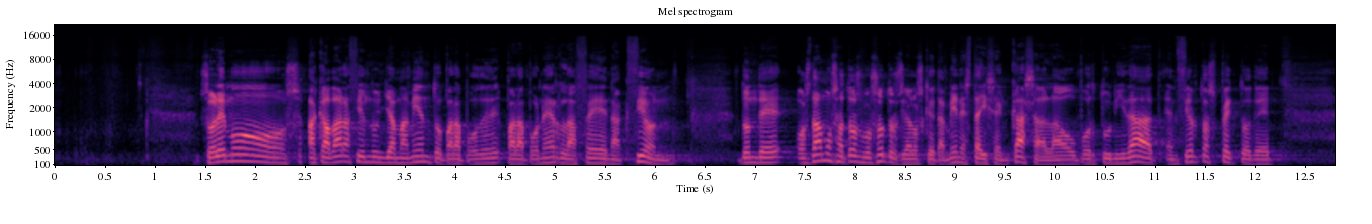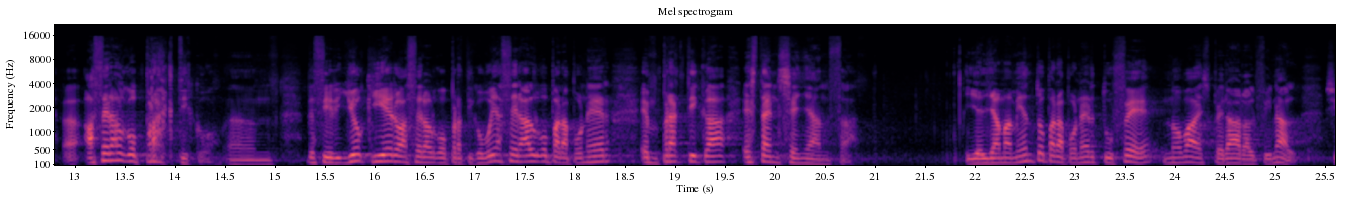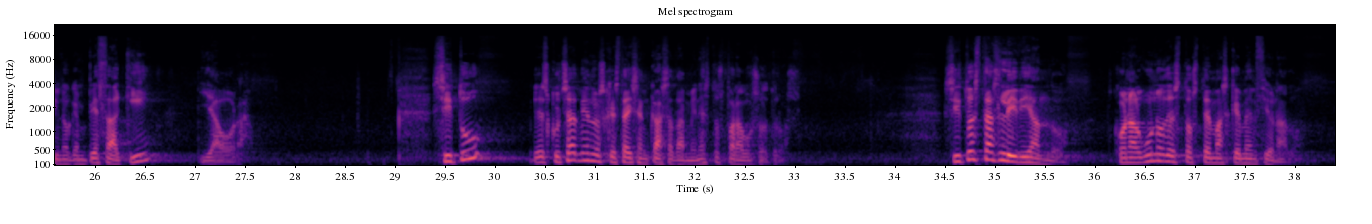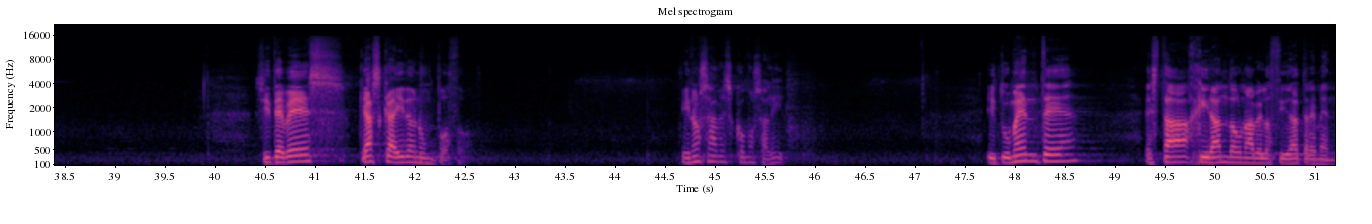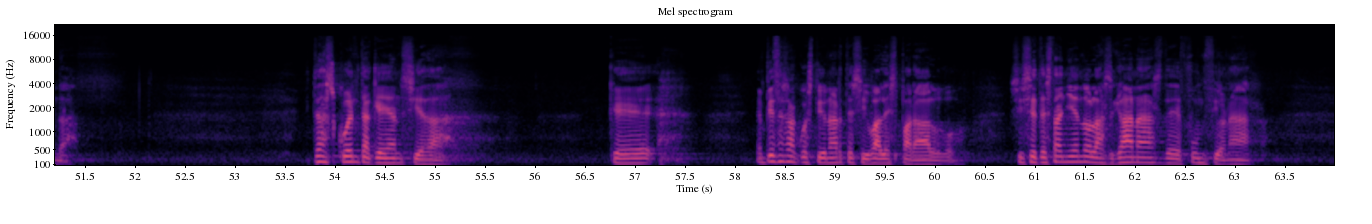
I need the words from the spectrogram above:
Solemos acabar haciendo un llamamiento para, poder, para poner la fe en acción, donde os damos a todos vosotros y a los que también estáis en casa la oportunidad, en cierto aspecto, de hacer algo práctico. Em, decir, yo quiero hacer algo práctico, voy a hacer algo para poner en práctica esta enseñanza. Y el llamamiento para poner tu fe no va a esperar al final, sino que empieza aquí y ahora. Si tú, escuchad bien los que estáis en casa también, esto es para vosotros. Si tú estás lidiando con alguno de estos temas que he mencionado, si te ves que has caído en un pozo, y no sabes cómo salir. Y tu mente está girando a una velocidad tremenda. Te das cuenta que hay ansiedad, que empiezas a cuestionarte si vales para algo, si se te están yendo las ganas de funcionar,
